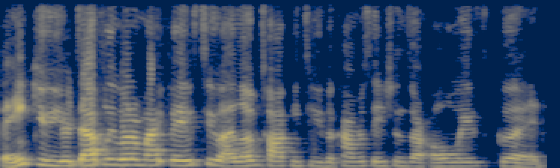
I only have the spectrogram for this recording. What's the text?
thank you. You're definitely one of my faves too. I love talking to you. The conversations are always good.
